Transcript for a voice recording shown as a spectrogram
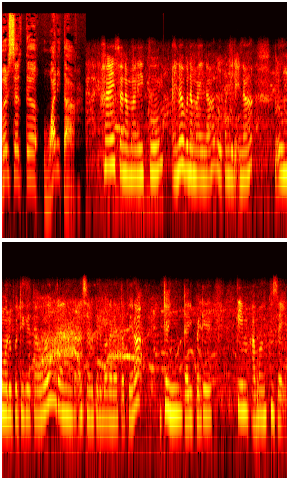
Peserta wanita. Hai, Assalamualaikum. Aina bernama Aina, berpanggil Aina. Berumur 23 tahun dan berasal daripada Bagan Datuk Perak dan daripada tim Abangku Zaid.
